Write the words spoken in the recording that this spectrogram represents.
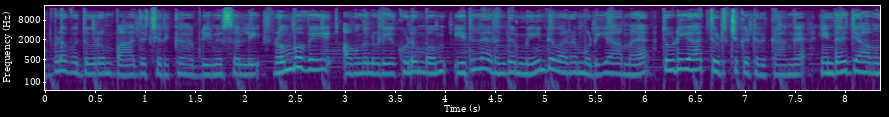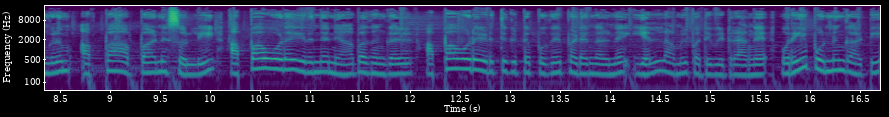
எவ்வளவு தூரம் பாதிச்சிருக்கு அப்படின்னு சொல்லி. ரொம்பவே அவங்களுடைய குடும்பம் இதுல இருந்து மீண்டு வர முடியாம துடியா துடிச்சுக்கிட்டு இருக்காங்க. இந்திரஜா அவங்களும் அப்பா அப்பான்னு சொல்லி அப்பாவோட இருந்த ஞாபகங்கள் அப்பாவோட எடுத்துக்கிட்ட புகைப்படங்கள்னு எல்லாமே பதிவிடுறாங்க. ஒரே பொண்ணுங்காட்டி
